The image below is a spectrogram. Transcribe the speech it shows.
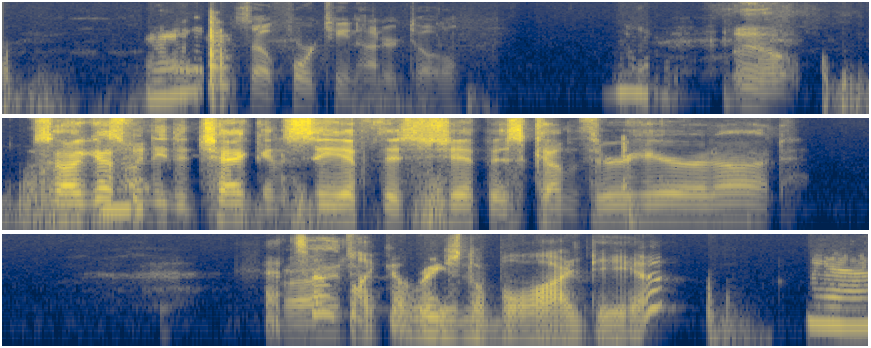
All right. So 1400 total. Well, so I guess we need to check and see if this ship has come through here or not. That Right. sounds like a reasonable idea. Yeah.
